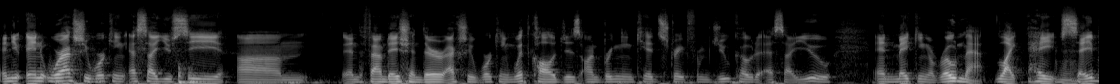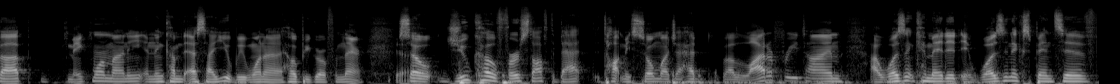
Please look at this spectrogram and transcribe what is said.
And you and we're actually working SIUC um, and the foundation. They're actually working with colleges on bringing kids straight from JUCO to SIU and making a roadmap. Like, hey, save up, make more money, and then come to SIU. We want to help you grow from there. So JUCO, first off the bat, taught me so much. I had a lot of free time. I wasn't committed. It wasn't expensive.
